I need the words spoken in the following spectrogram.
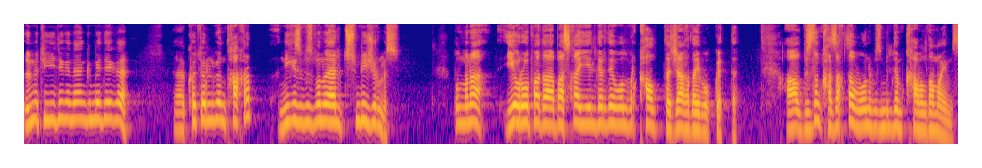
үміт үйі деген әңгімедегі көтерілген тақырып негізі біз бұны әлі түсінбей жүрміз. Бұл мына еуропада басқа елдерде ол бір қалыпты жағдай болып кетті. Ал біздің қазақта оны біз мүлдем қабылдамаймыз.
